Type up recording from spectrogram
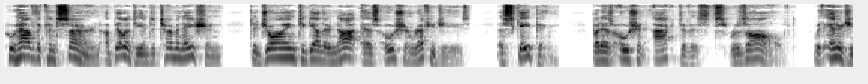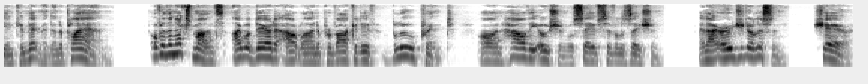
who have the concern, ability, and determination to join together not as ocean refugees, escaping, but as ocean activists resolved, with energy and commitment and a plan. Over the next month, I will dare to outline a provocative blueprint on how the ocean will save civilization, and I urge you to listen, share,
